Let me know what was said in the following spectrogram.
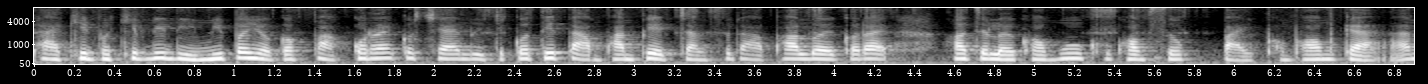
ถ้าคิดว่าคลิปนี้ดีมีประโยชน์ก็ฝากกดไลค์กดแชร์หรือจะกดติดตามพันเพจจันสดาพาเลยก็ได้เขาจะเลยความรู้คือความสุขไปพร้อมๆกัน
